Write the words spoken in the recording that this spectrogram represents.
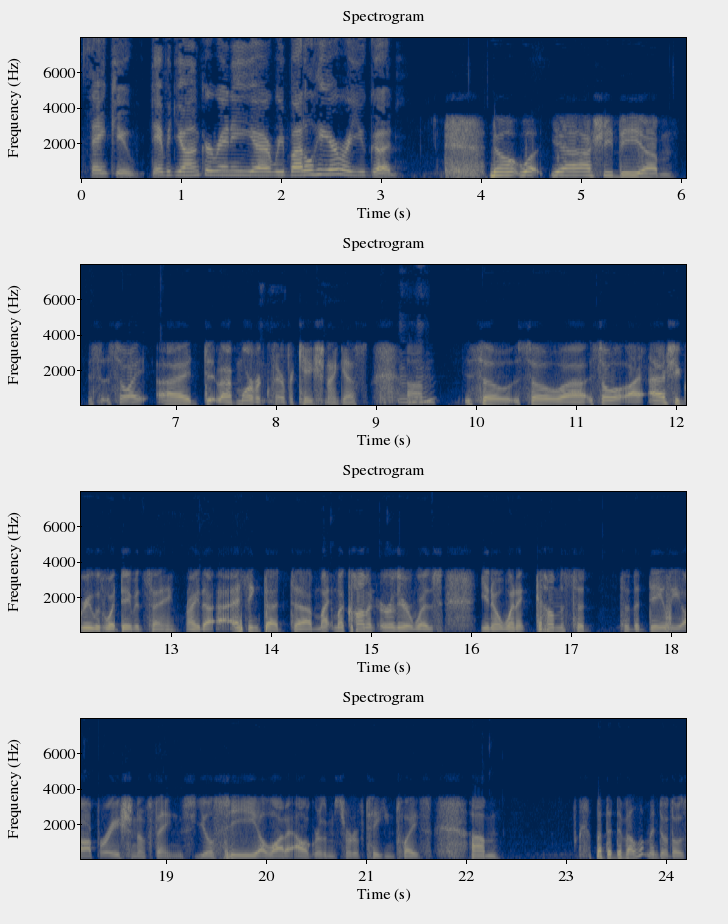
Thank you. David Jonker, any uh, rebuttal here, or are you good? No, well, yeah, actually, the um, so, so I, I did, uh, more of a clarification, I guess. Mm-hmm. Um, so, so, uh, so I actually agree with what David's saying, right? I, I think that uh, my my comment earlier was, you know, when it comes to to the daily operation of things, you'll see a lot of algorithms sort of taking place. Um, but the development of those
